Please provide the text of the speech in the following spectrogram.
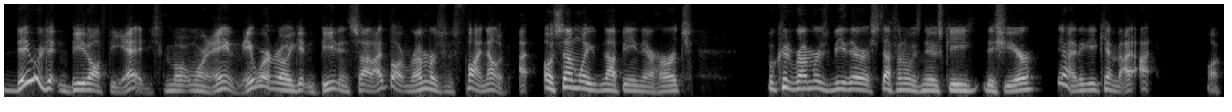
they were getting beat off the edge more, more than anything. They weren't really getting beat inside. I thought Remmers was fine. Now, look, Osemele not being there hurts, but could Remmers be there? Stefen Wisniewski this year? Yeah, I think he can. I, I look,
